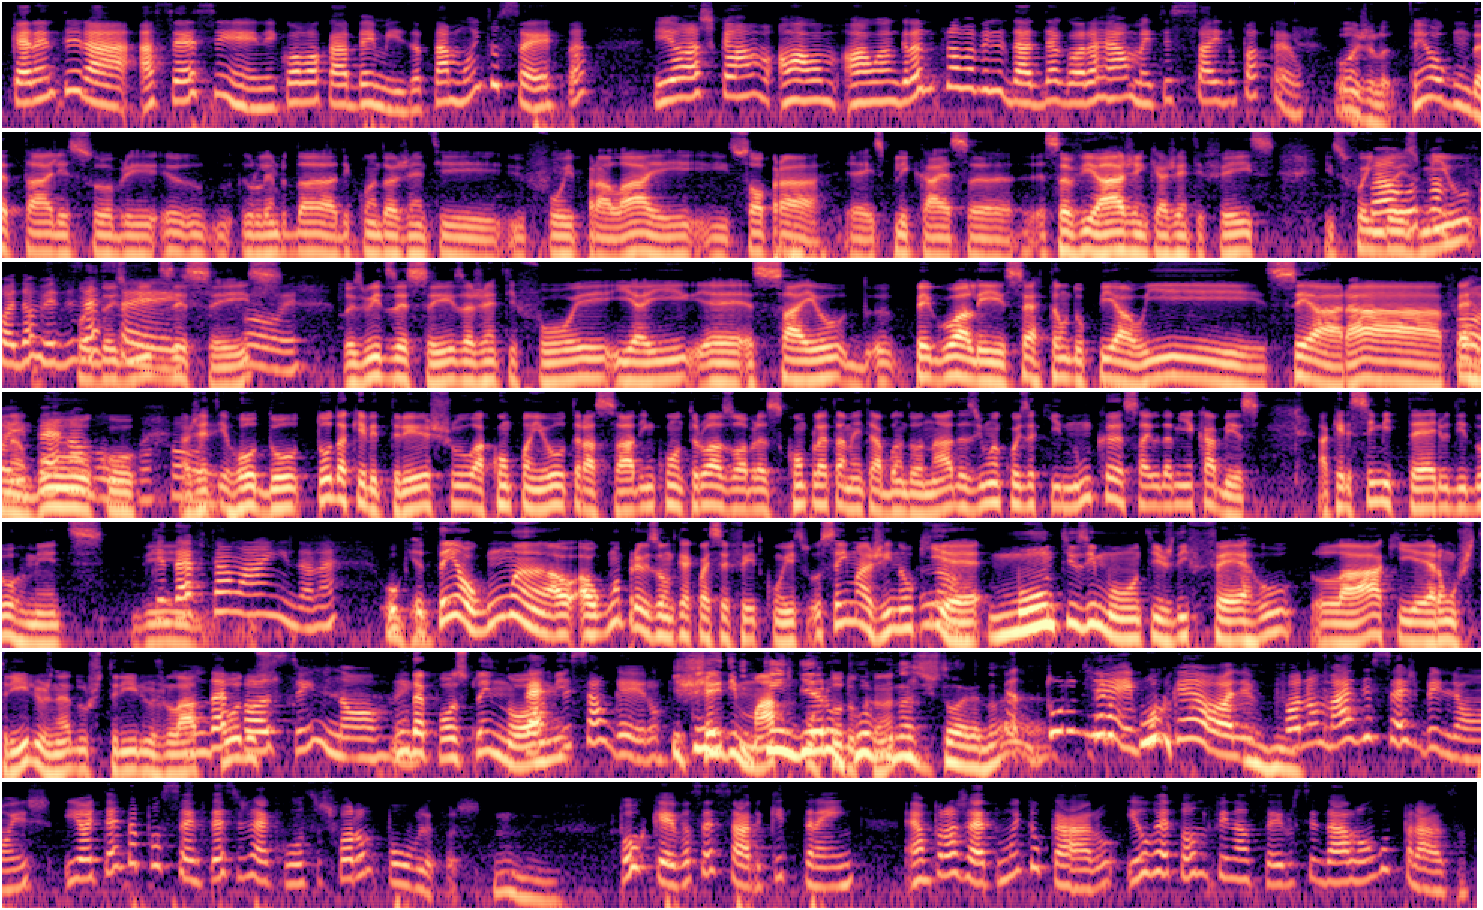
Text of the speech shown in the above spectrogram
querendo tirar a CSN e colocar a Bemisa, está muito certa. E eu acho que há uma, uma, uma, grande probabilidade de agora realmente sair do papel. Ângela, tem algum detalhe sobre. Eu, eu lembro da, de quando a gente foi para lá e, e só para é, explicar essa, essa viagem que a gente fez. Isso foi, foi em 2000, última, foi 2016. Foi 2016. Foi. 2016 a gente foi e aí é, saiu, pegou ali Sertão do Piauí, Ceará, foi, Pernambuco. Pernambuco a gente rodou todo aquele trecho, acompanhou o traçado, encontrou as obras completamente abandonadas e uma coisa que nunca saiu da minha cabeça: aquele cemitério de dormentes. De... Que deve estar tá lá ainda, né? O, tem alguma, alguma previsão do que, é que vai ser feito com isso? Você imagina o que Não. é montes e montes de ferro lá, que eram os trilhos, né? Dos trilhos lá um todos. Um depósito enorme. Um depósito enorme. Perto de Salgueiro. E cheio tem, de mato tem dinheiro por todo público canto. nessa história, não é? É tudo dinheiro tem, público. porque, olha, uhum. foram mais de 6 bilhões e 80% desses recursos foram públicos. Uhum. Porque você sabe que trem é um projeto muito caro e o retorno financeiro se dá a longo prazo.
